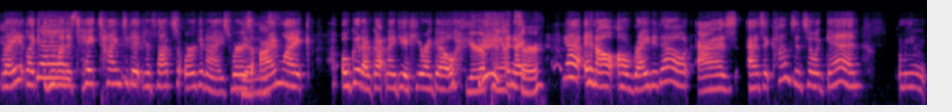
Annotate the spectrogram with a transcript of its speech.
Right? Like yes. you want to take time to get your thoughts organized. Whereas yes. I'm like, oh good, I've got an idea. Here I go. You're a pantser. Yeah. And I'll I'll write it out as as it comes. And so again, I mean,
